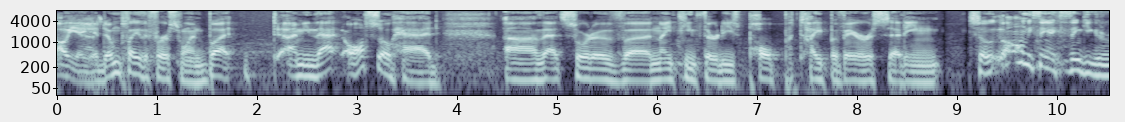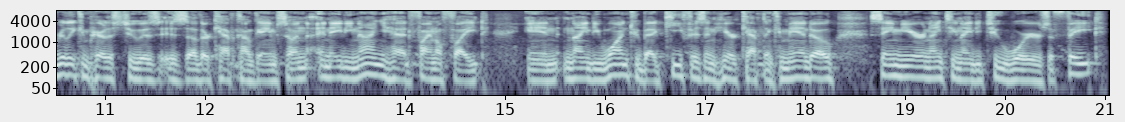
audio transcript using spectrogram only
Oh yeah, yeah. Don't play the first one, but I mean that also had uh, that sort of uh, 1930s pulp type of era setting. So the only thing I think you could really compare this to is, is other Capcom games. So in, in '89 you had Final Fight. In '91, too bad Keith isn't here. Captain Commando. Same year, 1992, Warriors of Fate.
